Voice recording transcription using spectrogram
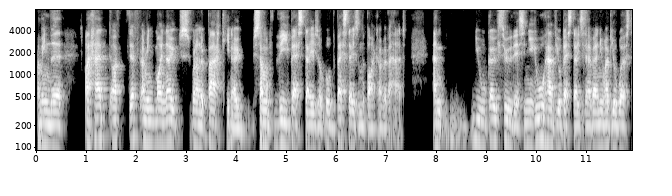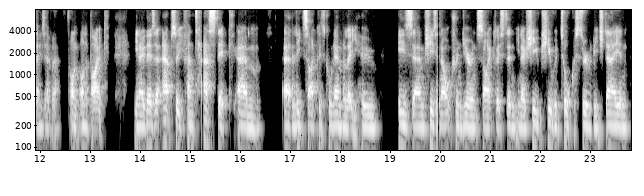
I mean the. I had, I've def- I mean, my notes when I look back, you know, some of the best days, or the best days on the bike I've ever had. And you will go through this, and you will have your best days ever, and you'll have your worst days ever on on a bike. You know, there's an absolutely fantastic um, uh, lead cyclist called Emily who is um, she's an ultra endurance cyclist, and you know she she would talk us through each day, and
